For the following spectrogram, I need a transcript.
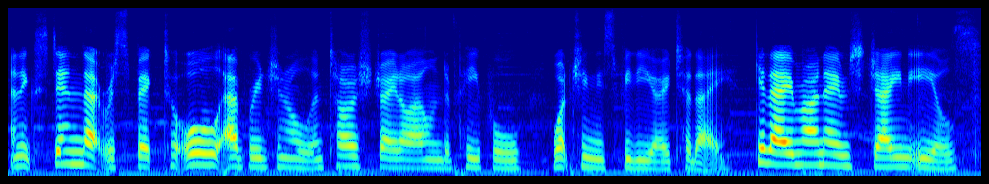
and extend that respect to all Aboriginal and Torres Strait Islander people watching this video today. G'day, my name's Jane Eels.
